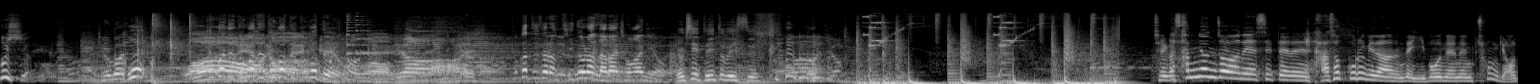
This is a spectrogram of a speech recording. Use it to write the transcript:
보시죠. 결과 오! 똑같아, 똑같아, 똑같아, 똑같아요. 똑같은 사람 디노랑 나랑 정한이 형. 역시 데이터베이스 저희가 3년 전에 했을 때는 다섯 그룹이 나왔는데 이번에는 총 여,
